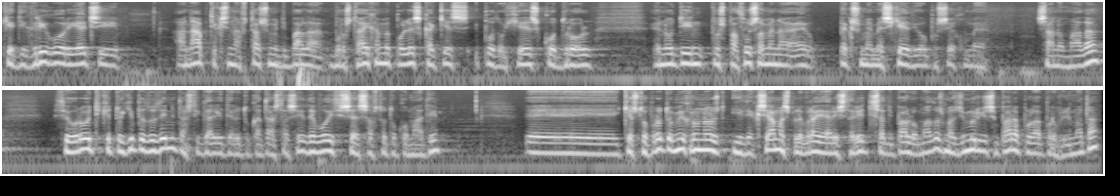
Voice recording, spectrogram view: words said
και τη γρήγορη έτσι ανάπτυξη να φτάσουμε την μπάλα μπροστά. Είχαμε πολλές κακές υποδοχές, κοντρόλ, ενώ προσπαθούσαμε να ε, παίξουμε με σχέδιο όπως έχουμε σαν ομάδα. Θεωρώ ότι και το γήπεδο δεν ήταν στην καλύτερη του κατάσταση, δεν βοήθησε σε αυτό το κομμάτι. Ε, και στο πρώτο μήχρονο η δεξιά μας πλευρά, η αριστερή της αντιπάλου ομάδα, μας δημιούργησε πάρα πολλά προβλήματα.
